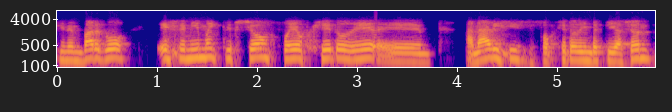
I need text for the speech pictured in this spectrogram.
Sin embargo, esa misma inscripción fue objeto de análisis, fue objeto de investigación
